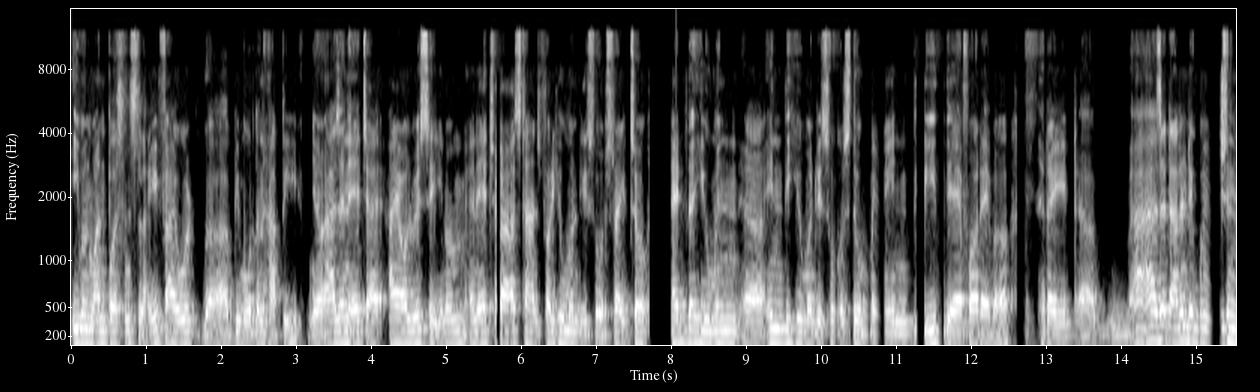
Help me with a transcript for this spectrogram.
even one person's life, I would uh, be more than happy. You know, as an HR, I always say, you know, an HR stands for human resource, right? So let the human uh, in the human resource domain be there forever right uh, as a talent acquisition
